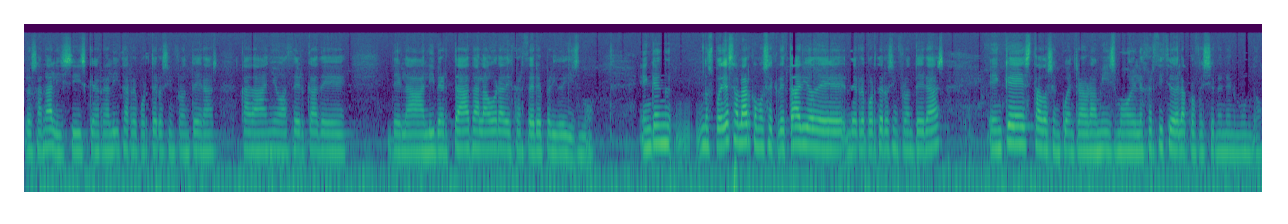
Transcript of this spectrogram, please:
los análisis que realiza Reporteros Sin Fronteras cada año acerca de, la libertad a la hora de ejercer el periodismo. ¿En ¿Nos podrías hablar como secretario de Reporteros Sin Fronteras en qué estado se encuentra ahora mismo el ejercicio de la profesión en el mundo?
